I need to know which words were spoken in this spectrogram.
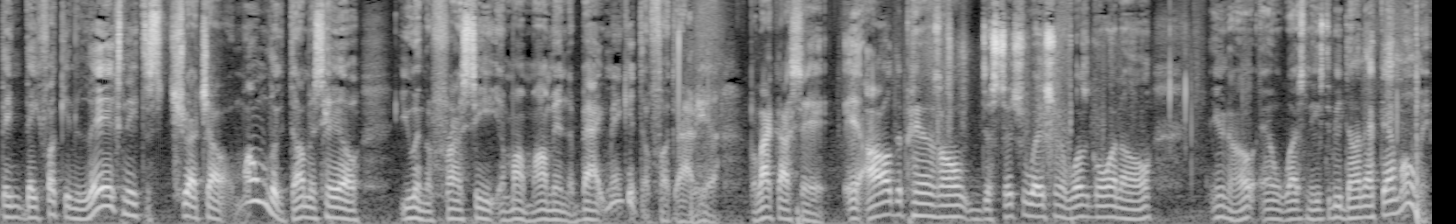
They they fucking legs need to stretch out. Mom look dumb as hell. You in the front seat and my mom in the back. Man, get the fuck out of here. But like I said, it all depends on the situation and what's going on, you know, and what needs to be done at that moment.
